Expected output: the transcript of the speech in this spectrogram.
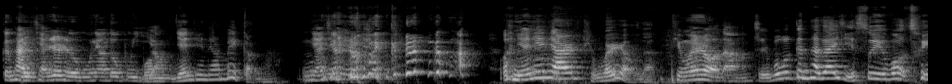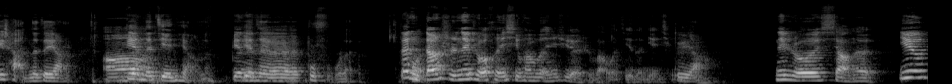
跟他以前认识的姑娘都不一样。年轻点没梗啊，年轻时候那个我年轻点儿挺温柔的，挺温柔的，只不过跟他在一起，岁月把我摧残的这样，哦变得坚强了，变得不服了。但你当时那时候很喜欢文学是吧？我记得年轻。对呀、那时候想的，因为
